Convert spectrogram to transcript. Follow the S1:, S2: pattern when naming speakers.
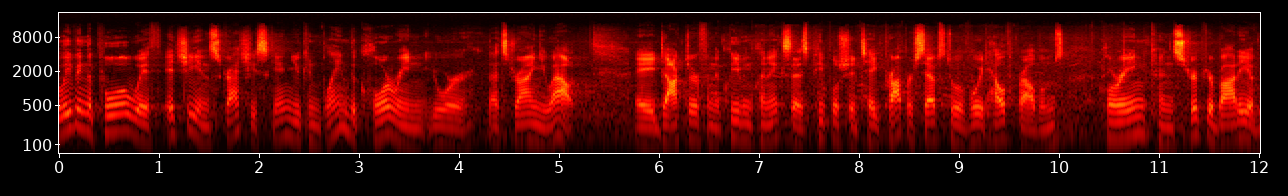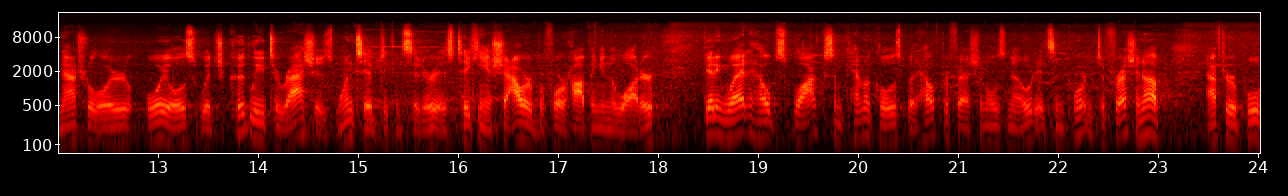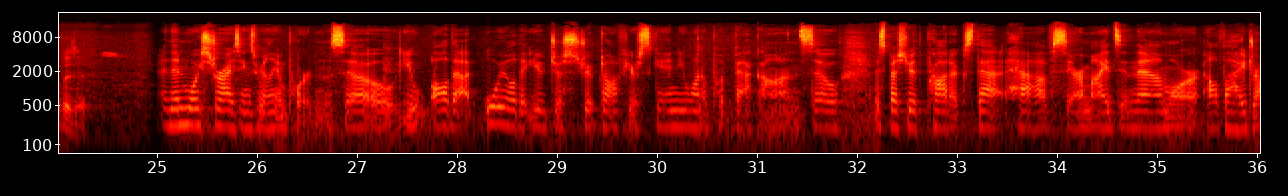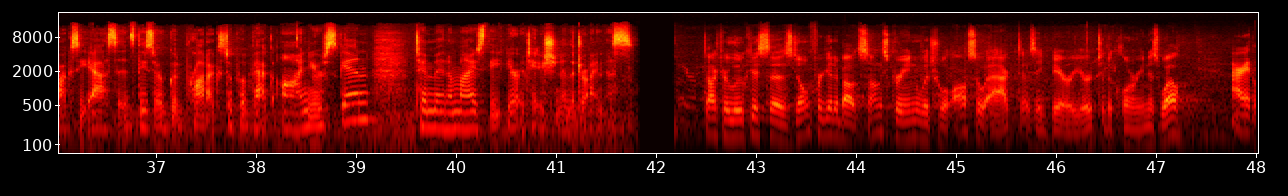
S1: Leaving the pool with itchy and scratchy skin, you can blame the chlorine that's drying you out. A doctor from the Cleveland Clinic says people should take proper steps to avoid health problems. Chlorine can strip your body of natural oil, oils, which could lead to rashes. One tip to consider is taking a shower before hopping in the water. Getting wet helps block some chemicals, but health professionals note it's important to freshen up after a pool visit.
S2: And then moisturizing is really important. So you all that oil that you've just stripped off your skin, you want to put back on. So especially with products that have ceramides in them or alpha hydroxy acids, these are good products to put back on your skin to minimize the irritation and the dryness.
S1: Dr. Lucas says don't forget about sunscreen, which will also act as a barrier to the chlorine as well.
S3: All right.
